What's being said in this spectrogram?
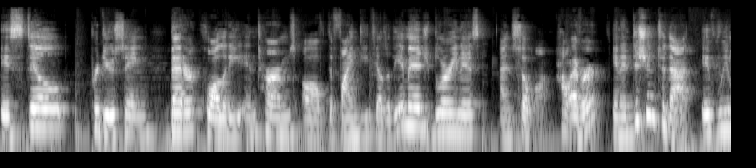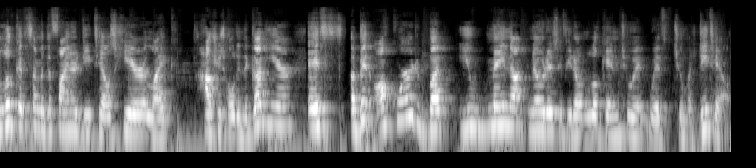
is still producing better quality in terms of the fine details of the image, blurriness, and so on. However, in addition to that, if we look at some of the finer details here, like how she's holding the gun here. It's a bit awkward, but you may not notice if you don't look into it with too much detail.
